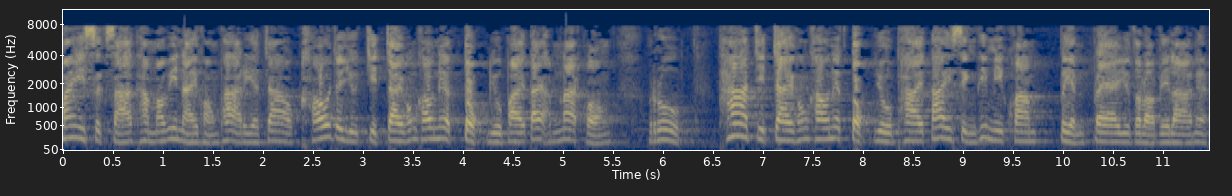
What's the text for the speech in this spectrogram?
ไม่ศึกษาธรรมวินัยของพระอริยเจ้า เขาจะอยู่จิตใจของเขาเนี่ยตกอยู่ภายใต้อำนาจของรูป ถ้าจิตใจของเขาเนี่ยตกอยู่ภายใต้สิ่งที่มีความเปลี่ยนแปลอยู่ตลอดเวลาเนี่ย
